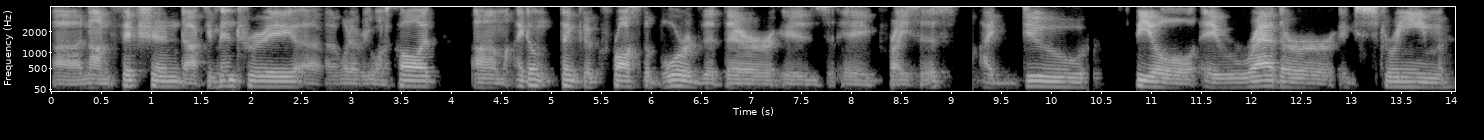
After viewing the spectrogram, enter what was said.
uh, nonfiction, documentary, uh, whatever you want to call it. Um, I don't think across the board that there is a crisis. I do feel a rather extreme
